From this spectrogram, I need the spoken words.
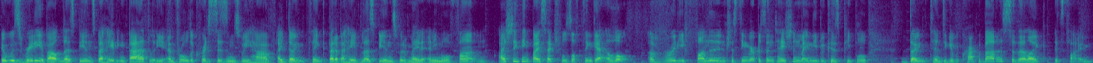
It was really about lesbians behaving badly, and for all the criticisms we have, I don't think better behaved lesbians would have made it any more fun. I actually think bisexuals often get a lot of really fun and interesting representation, mainly because people don't tend to give a crap about us, so they're like, it's fine.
